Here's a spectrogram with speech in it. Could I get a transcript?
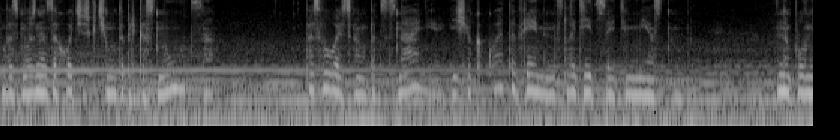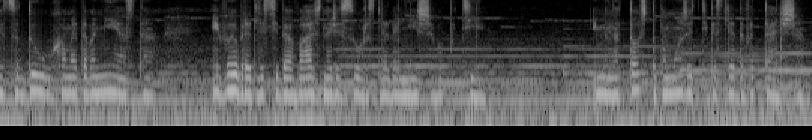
Возможно, захочешь к чему-то прикоснуться. Позволь своему подсознанию еще какое-то время насладиться этим местом, наполниться духом этого места и выбрать для себя важный ресурс для дальнейшего пути. Именно то, что поможет тебе следовать дальше –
